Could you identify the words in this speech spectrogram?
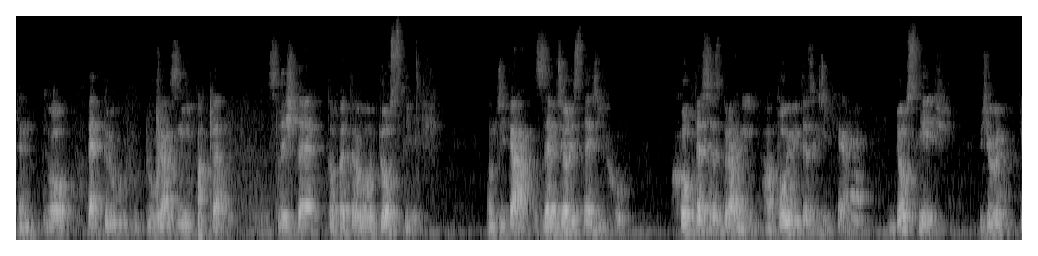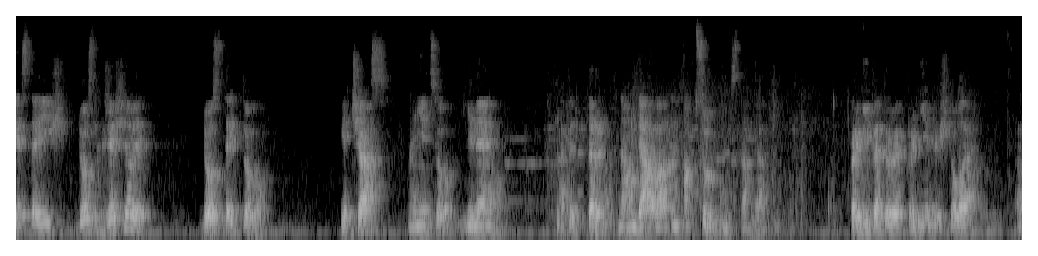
Tento Petrův důrazný apel. Slyšte to Petrovo dost již. On říká, zemřeli jste hříchu, chopte se zbraní a bojujte s hříchem. Dost již. V životě jste již dost hřešili. Dost teď toho. Je čas na něco jiného. A Petr nám dává ten absolutní standard. První Petrově, první epištole, uh,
